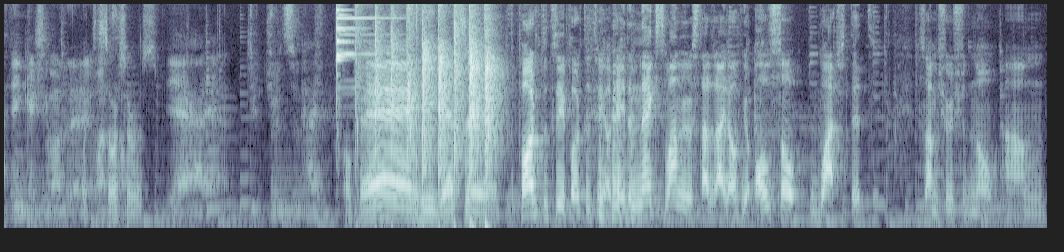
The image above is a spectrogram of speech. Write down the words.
I think actually one of the... With the sorcerers. Song. Yeah, yeah. Jujutsu Kaisen. Okay, he gets it. 4 to 3, 4 to 3. Okay, the next one we will start right off. You also watched it, so I'm sure you should know. Um...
